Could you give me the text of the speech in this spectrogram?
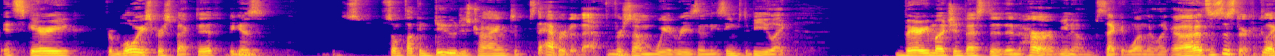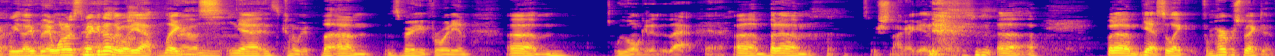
it's scary from Laurie's perspective because s- some fucking dude is trying to stab her to death for Mm. some weird reason. He seems to be like very much invested in her you know second one they're like oh it's a sister like we they, they want us to make Yeah. another one yeah like Gross. yeah it's kind of weird but um it's very freudian um we won't get into that Yeah. um but um we're just not gonna get into uh but um yeah so like from her perspective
